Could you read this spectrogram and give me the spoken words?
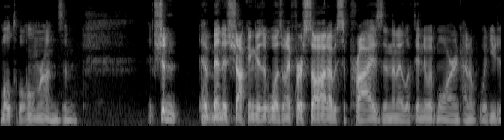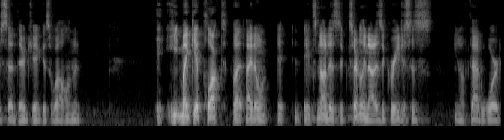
multiple home runs. And it shouldn't have been as shocking as it was. When i first saw it i was surprised. And then i looked into it more and kind of what you just said there jake as well. And it he might get plucked, but I don't. It, it's not as certainly not as egregious as you know Thad Ward.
